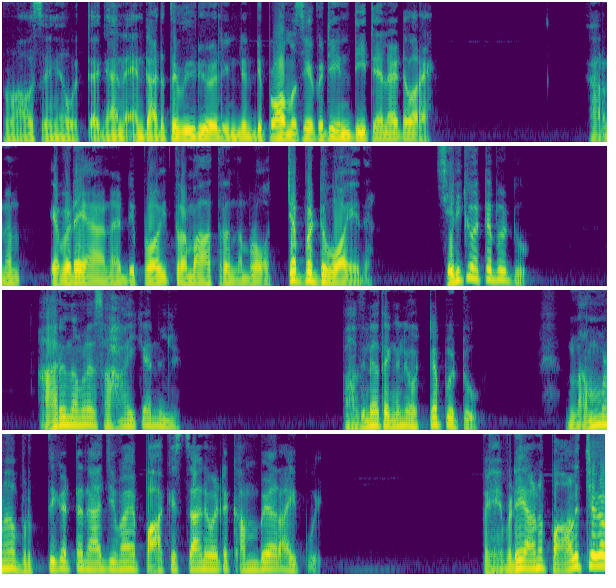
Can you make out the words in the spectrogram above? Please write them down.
അപ്പം അവസ്ഥ ഞാൻ ഒറ്റ ഞാൻ എന്റെ അടുത്ത വീഡിയോയിൽ ഇന്ത്യൻ ഡിപ്ലോമസിയെ പറ്റി ഇൻ ഡീറ്റെയിൽ ആയിട്ട് പറയാം. കാരണം എവിടെയാണ് ഡിപ്ലോ ഇത്രമാത്രം നമ്മൾ ഒറ്റപ്പെട്ടു പോയത്? ശരിക്കും ഒറ്റപ്പെട്ടു. ആരും നമ്മളെ സഹായിക്കാനില്ല. അതിനകത്ത് എങ്ങനെ ഒറ്റപ്പെട്ടു? നമ്മൾ ആ വൃത്തികെട്ട രാജ്യമായ പാകിസ്ഥാനുമായിട്ട് കമ്പയർ ആയിപ്പോയി. അപ്പം എവിടെയാണ് പാളിച്ചകൾ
